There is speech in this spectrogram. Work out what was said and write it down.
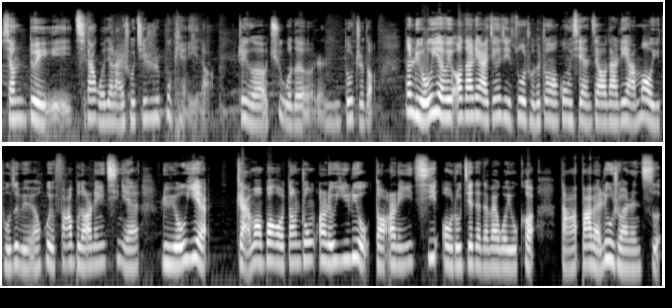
相对其他国家来说，其实是不便宜的，这个去过的人都知道。那旅游业为澳大利亚经济做出的重要贡献，在澳大利亚贸易投资委员会发布的2017年旅游业展望报告当中，2016到2017，澳洲接待的外国游客达860万人次，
